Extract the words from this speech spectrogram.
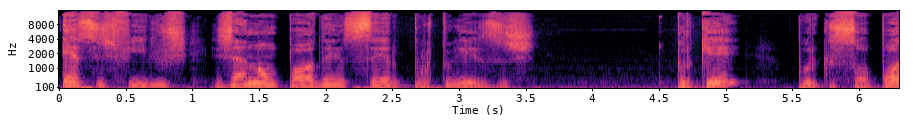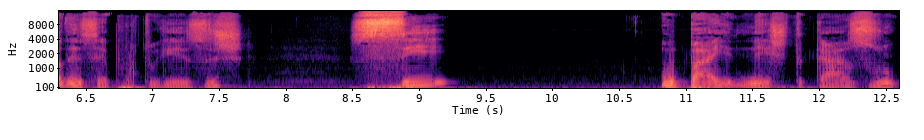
esses filhos já não podem ser portugueses. Porquê? Porque só podem ser portugueses se o pai, neste caso,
